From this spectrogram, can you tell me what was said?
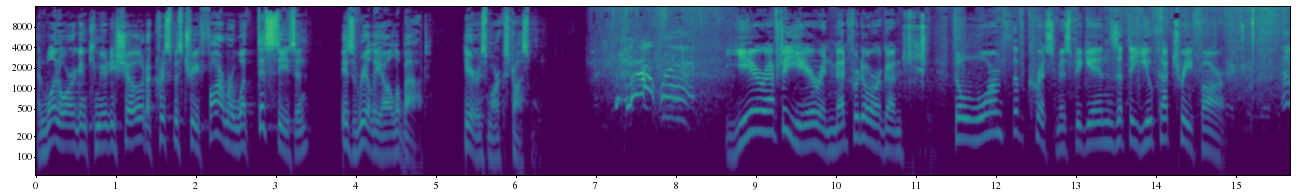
And one Oregon community showed a Christmas tree farmer what this season is really all about. Here's Mark Strassmann. Year after year in Medford, Oregon, the warmth of Christmas begins at the Yucca Tree Farm. Oh,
